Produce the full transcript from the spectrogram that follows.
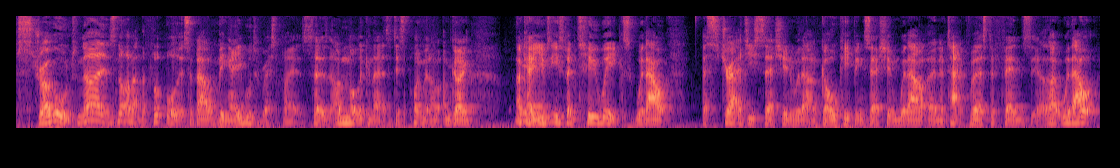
s- struggled. No, it's not about the football. It's about being able to rest players. So I'm not looking at that as a disappointment. I'm, I'm going, okay, Yeah. you've, you've spent two weeks without a strategy session, without a goalkeeping session, without an attack versus defence, like without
